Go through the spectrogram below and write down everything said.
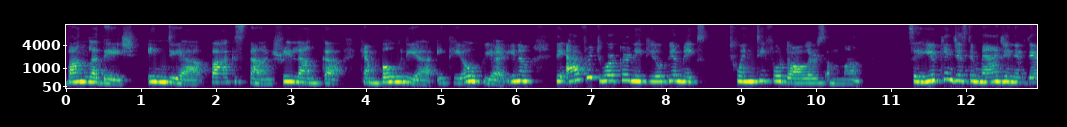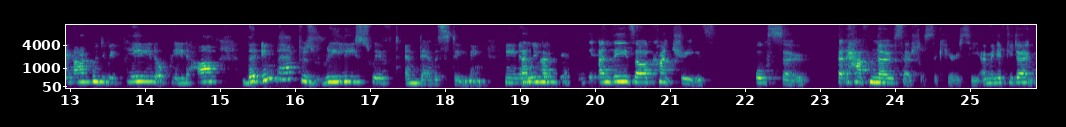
Bangladesh, India, Pakistan, Sri Lanka, Cambodia, Ethiopia, you know, the average worker in Ethiopia makes $24 a month. So you can just imagine if they're not going to be paid or paid half, the impact was really swift and devastating. You know, and, we were, and these are countries also that have no social security. I mean, if you don't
